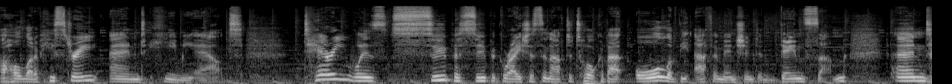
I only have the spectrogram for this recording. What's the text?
A Whole Lot of History, and Hear Me Out. Terry was super, super gracious enough to talk about all of the aforementioned and then some, and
